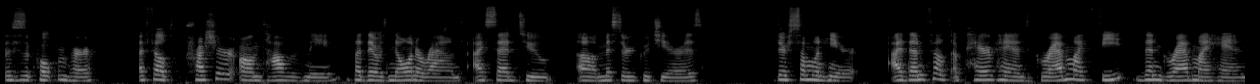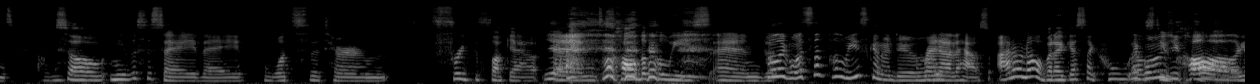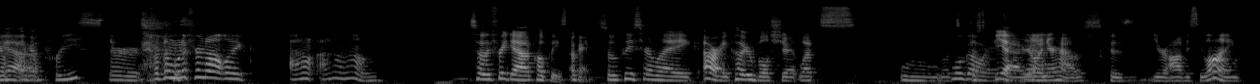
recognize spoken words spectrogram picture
this is a quote from her. I felt pressure on top of me, but there was no one around. I said to uh, Mr. Gutierrez, There's someone here. I then felt a pair of hands grab my feet, then grab my hands. So, needless to say, they, what's the term? Freak the fuck out. Yeah. And call the police and But like, what's the police gonna do? ran out of the house. I don't know, but I guess, like, who Like, else what do would you call? call? Like, yeah. a, like a priest or? But then what if you're not like? I don't. I don't know. so they freak out, call police. Okay, so the police are like, "All right, cut your bullshit. Let's, mm, let's We'll just, in. yeah, go in your house because you're obviously lying."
